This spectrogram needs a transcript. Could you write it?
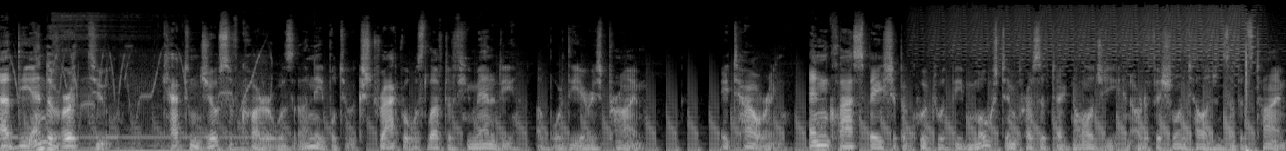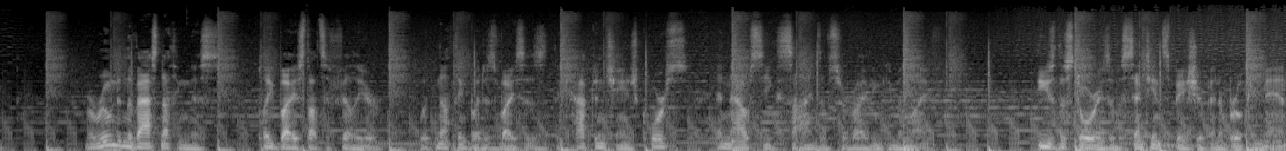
At the end of Earth 2, Captain Joseph Carter was unable to extract what was left of humanity aboard the Ares Prime, a towering, N class spaceship equipped with the most impressive technology and artificial intelligence of its time. Marooned in the vast nothingness, plagued by his thoughts of failure, with nothing but his vices, the captain changed course and now seeks signs of surviving human life. These are the stories of a sentient spaceship and a broken man.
